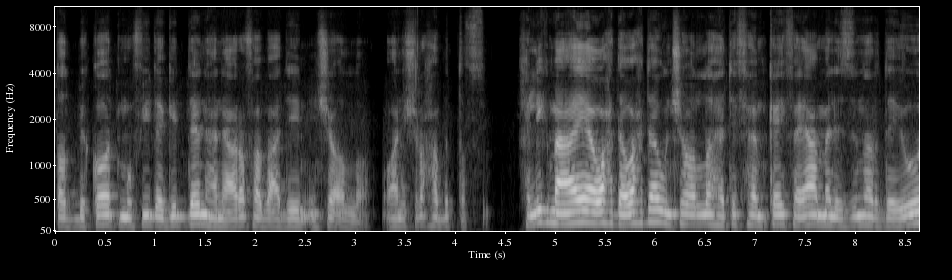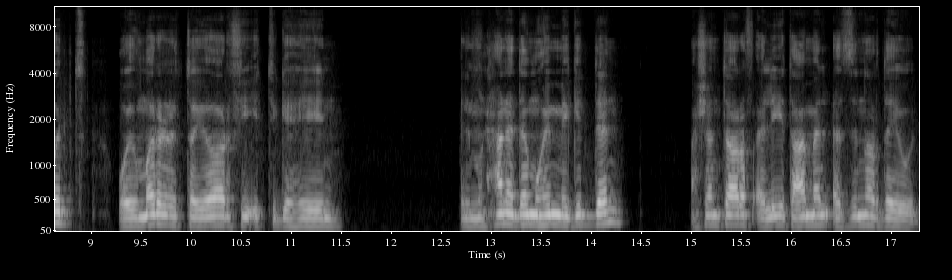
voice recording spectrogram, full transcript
تطبيقات مفيدة جدا هنعرفها بعدين إن شاء الله وهنشرحها بالتفصيل. خليك معايا واحدة واحدة وإن شاء الله هتفهم كيف يعمل ال Zener diode ويمرر التيار في اتجاهين. المنحنى ده مهم جدا عشان تعرف آلية عمل ال Zener diode.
